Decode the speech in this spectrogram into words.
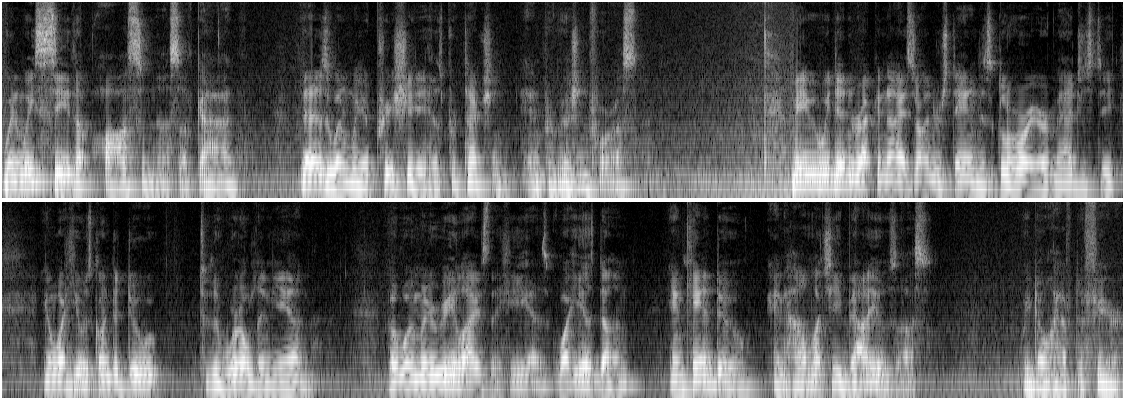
When we see the awesomeness of God, that is when we appreciate His protection and provision for us. Maybe we didn't recognize or understand His glory or majesty and what He was going to do to the world in the end. But when we realize that He has what He has done and can do and how much He values us, we don't have to fear.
